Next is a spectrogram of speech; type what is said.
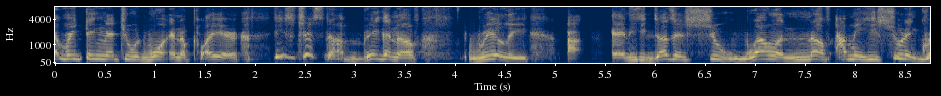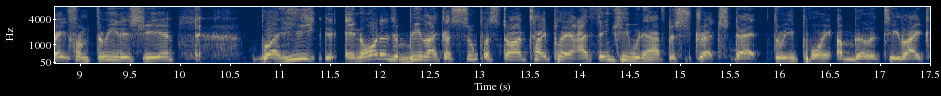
everything that you would want in a player. He's just not big enough, really. Uh, and he doesn't shoot well enough. I mean, he's shooting great from three this year, but he, in order to be like a superstar type player, I think he would have to stretch that three point ability like,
